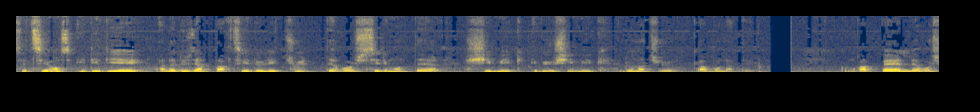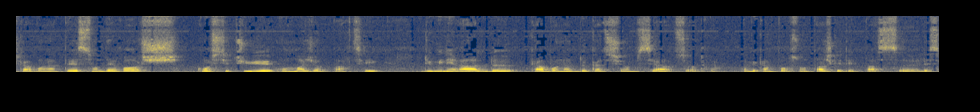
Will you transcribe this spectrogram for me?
Cette séance est dédiée à la deuxième partie de l'étude des roches sédimentaires, chimiques et biochimiques de nature carbonatée. Comme rappel, les roches carbonatées sont des roches constituées en majeure partie du minéral de carbonate de calcium CaCO3, avec un pourcentage qui dépasse euh, les 50%.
